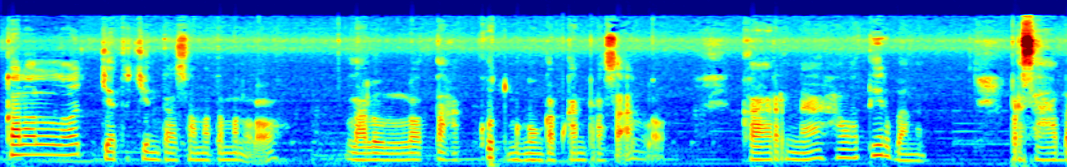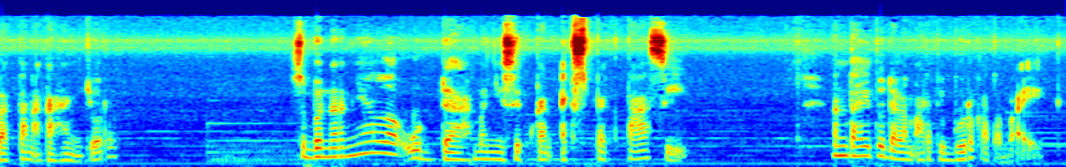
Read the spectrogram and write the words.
Kalau lo jatuh cinta sama temen lo, lalu lo takut mengungkapkan perasaan lo karena khawatir banget persahabatan akan hancur. Sebenarnya lo udah menyisipkan ekspektasi, entah itu dalam arti buruk atau baik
